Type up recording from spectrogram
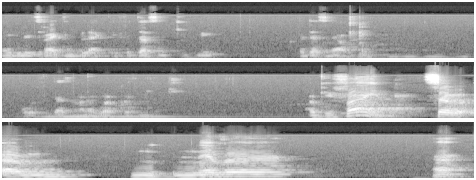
maybe let's write in black if it doesn't keep me, if it doesn't help me, or if it doesn't want to work with me. Okay, fine. So um, never. Ah,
